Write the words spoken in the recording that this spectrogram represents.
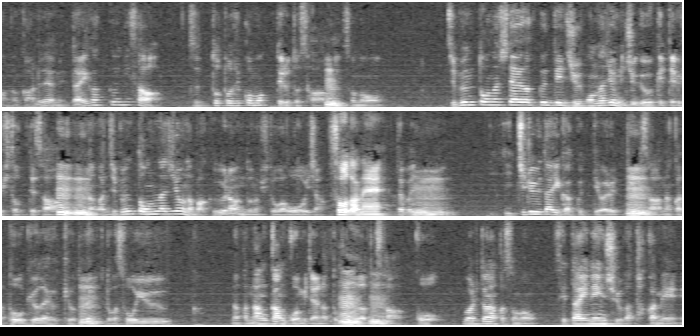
まあ、なんかあれだよね。大学にさずっと閉じこもってるとさ、うん。その自分と同じ大学でじゅ同じように授業を受けてる人ってさ、うんうん。なんか自分と同じようなバックグラウンドの人が多いじゃん。そうだね。多分うん。一流大学って言われてるさ、なんか東京大学京都大学とかそういうなんか難関校みたいなところだとさ、こう割となんかその世帯年収が高め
